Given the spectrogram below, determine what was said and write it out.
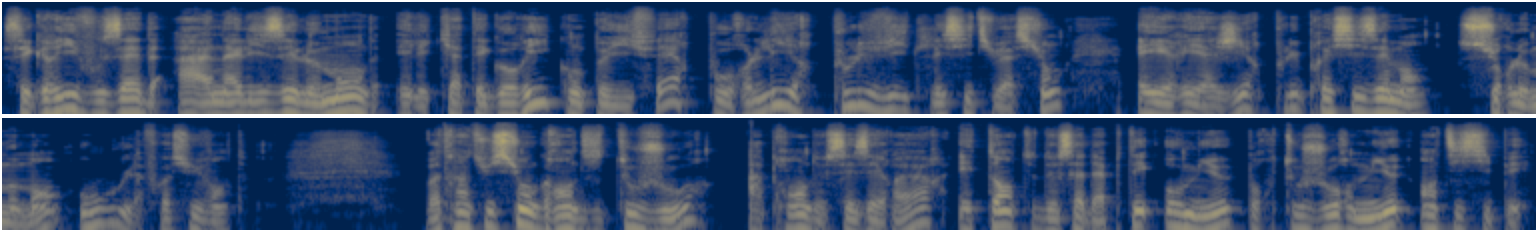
Ces grilles vous aident à analyser le monde et les catégories qu'on peut y faire pour lire plus vite les situations et y réagir plus précisément, sur le moment ou la fois suivante. Votre intuition grandit toujours, apprend de ses erreurs et tente de s'adapter au mieux pour toujours mieux anticiper.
